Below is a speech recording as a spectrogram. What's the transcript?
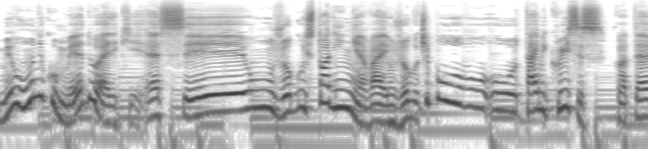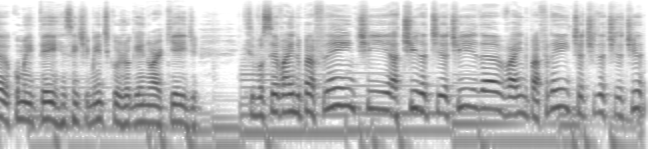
Meu único medo, Eric, é ser um jogo historinha, vai, um jogo tipo o, o Time Crisis, que eu até comentei recentemente que eu joguei no arcade que você vai indo para frente, atira, atira, atira, vai indo para frente, atira, atira, atira,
